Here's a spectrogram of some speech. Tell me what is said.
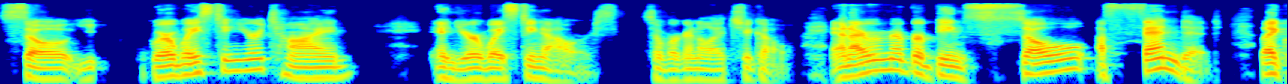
So you, we're wasting your time, and you're wasting ours. So we're going to let you go. And I remember being so offended. Like,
